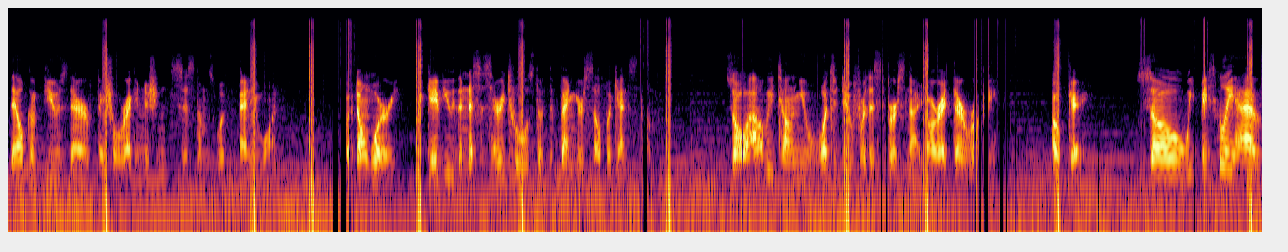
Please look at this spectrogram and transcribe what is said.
they'll confuse their facial recognition systems with anyone. But don't worry, we gave you the necessary tools to defend yourself against them. So I'll be telling you what to do for this first night, alright there, rookie? Okay. So we basically have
